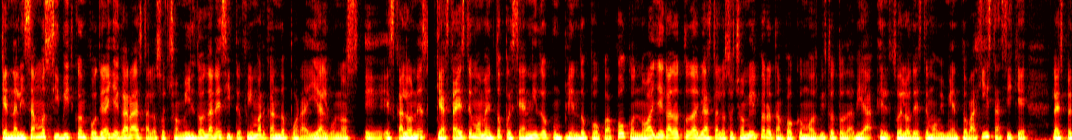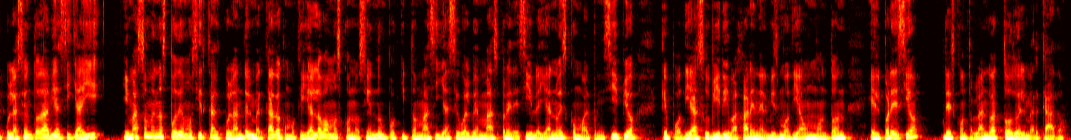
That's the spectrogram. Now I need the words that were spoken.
que analizamos si Bitcoin podría llegar hasta los 8 mil dólares y te fui marcando por ahí algunos eh, escalones que hasta este momento pues se han ido cumpliendo poco a poco. No ha llegado todavía hasta los 8 mil, pero tampoco hemos visto todavía el suelo de este movimiento bajista. Así que la especulación todavía sigue ahí y más o menos podemos ir calculando el mercado, como que ya lo vamos conociendo un poquito más y ya se vuelve más predecible. Ya no es como al principio que podía subir y bajar en el mismo día un montón el precio, descontrolando a todo el mercado.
